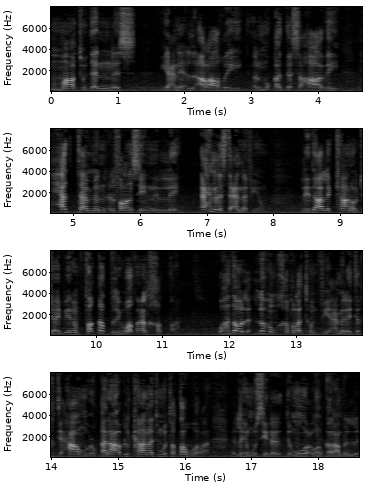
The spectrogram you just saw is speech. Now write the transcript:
ما تدنس يعني الأراضي المقدسة هذه حتى من الفرنسيين اللي إحنا اللي استعنا فيهم. لذلك كانوا جايبينهم فقط لوضع الخطة. وهذول لهم خبرتهم في عملية اقتحام والقنابل كانت متطورة اللي هي مسيلة للدموع والقنابل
